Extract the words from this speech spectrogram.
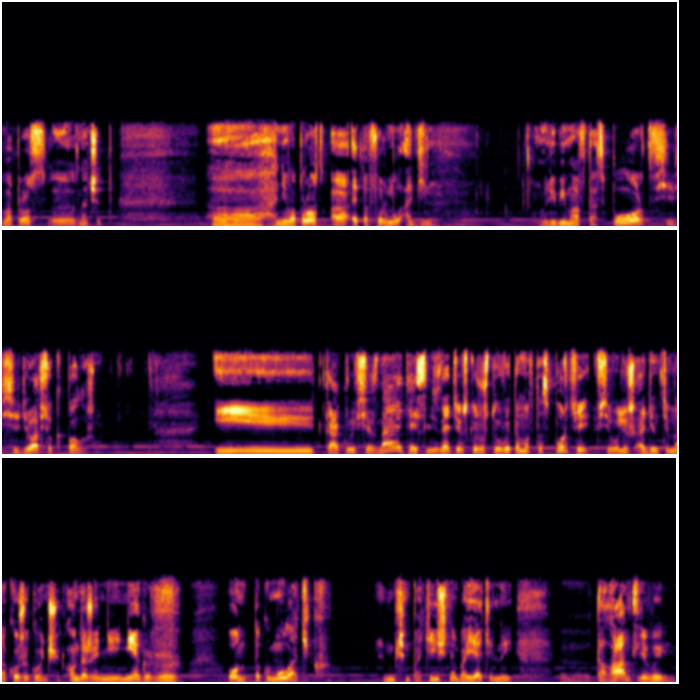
Вопрос, э, значит, не вопрос, а это Формула-1. Мой любимый автоспорт, все, все дела, все как положено. И как вы все знаете, а если не знаете, я вам скажу, что в этом автоспорте всего лишь один темнокожий гонщик. Он даже не негр, он такой мулатик. Ну, симпатичный, обаятельный, э, талантливый.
